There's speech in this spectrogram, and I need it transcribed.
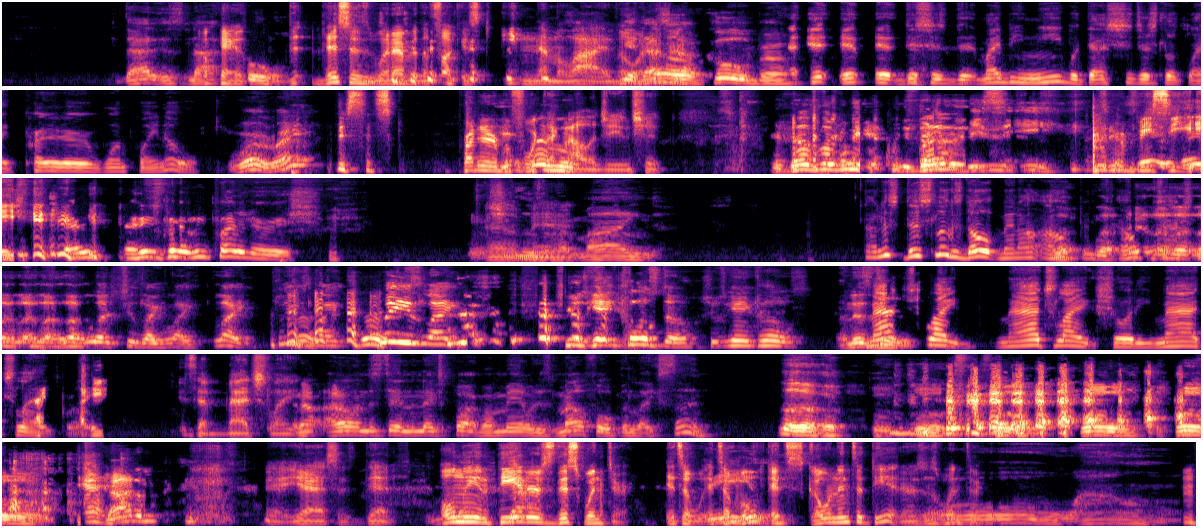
That is not Okay, cool. Th- this is whatever the fuck is eating them alive. Or Yeah, that's. Not cool, bro. It, it, it, this is it might be me, but that should just look like Predator oh. 1.0. Word, right? This is Predator Yeah, before it does look- technology and shit. It does look weird. It does. BCE. Predator BCE. Very, very, very Predator-ish. She's Oh, losing man. her mind. Now this this looks dope, man. I, I Look, hope. it- look, I hope look, look, look, look, look, look. She like, like, like, please, like, please, like. She was getting close though. She was getting close. And this Match dude, light, match light, shorty, match light, bro. It's a match light. and I, I don't understand the next part. My man with his mouth open, like, son. Look, got him. Yeah, yes, it's dead. Only in theaters this winter. It's a it's a movie. It's going into theaters this winter. Oh wow! Hmm.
